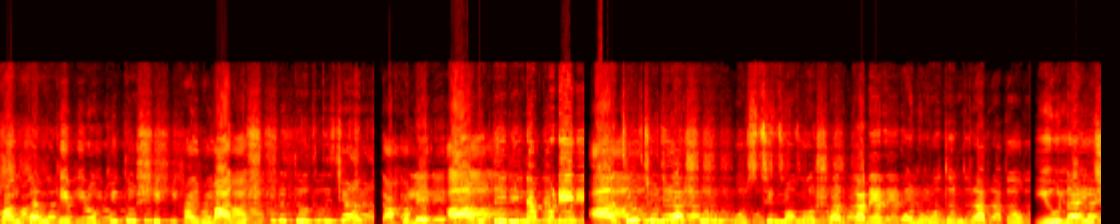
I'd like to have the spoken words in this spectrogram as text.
সন্তানকে প্রকৃত শিক্ষায় মানুষ করে তুলতে চান, তাহলে আর দেরি না করে আজই চলে আসুন পশ্চিমবঙ্গ সরকারের অনুমোদন প্রাপ্ত ইউডাইস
